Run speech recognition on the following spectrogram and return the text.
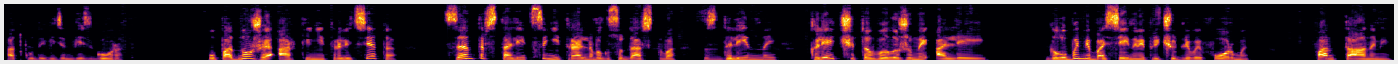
откуда виден весь город. У подножия арки нейтралитета центр столицы нейтрального государства с длинной, клетчато выложенной аллеей, голубыми бассейнами причудливой формы, фонтанами,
